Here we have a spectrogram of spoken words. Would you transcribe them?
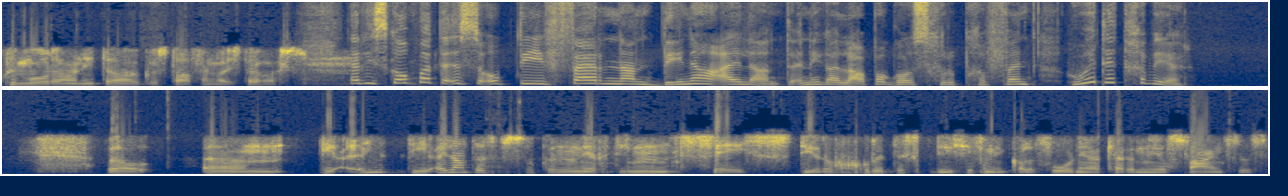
Goeiemôre Anita, Gustaf en luisteraars. Ja, die skilpad is op die Fernandina Eiland in die Galapagos groep gevind. Hoe het dit gebeur? Wel, ehm um, die die eiland is besoek in 1906 deur 'n groot ekspedisie van die California Academy of Sciences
